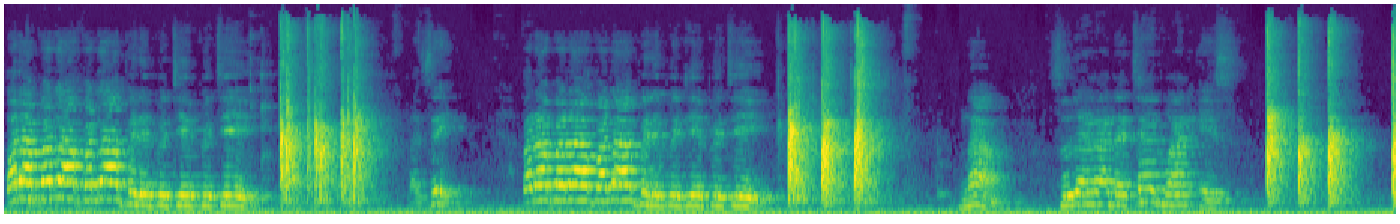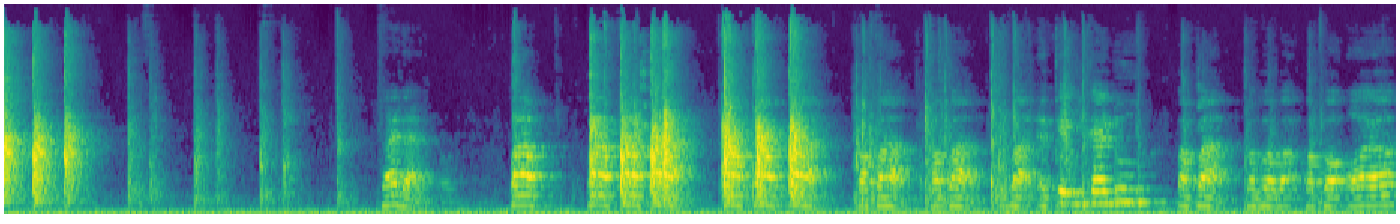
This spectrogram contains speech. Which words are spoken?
Pada pada pada pede pede pede. That's it. Pada pada pada pede pede pede. Now, so then uh, the third one is. Try that. Pa pa pa pa pa pa pa pa pa pa pa. Okay, you can do pa pa pa pa pa pa pa or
